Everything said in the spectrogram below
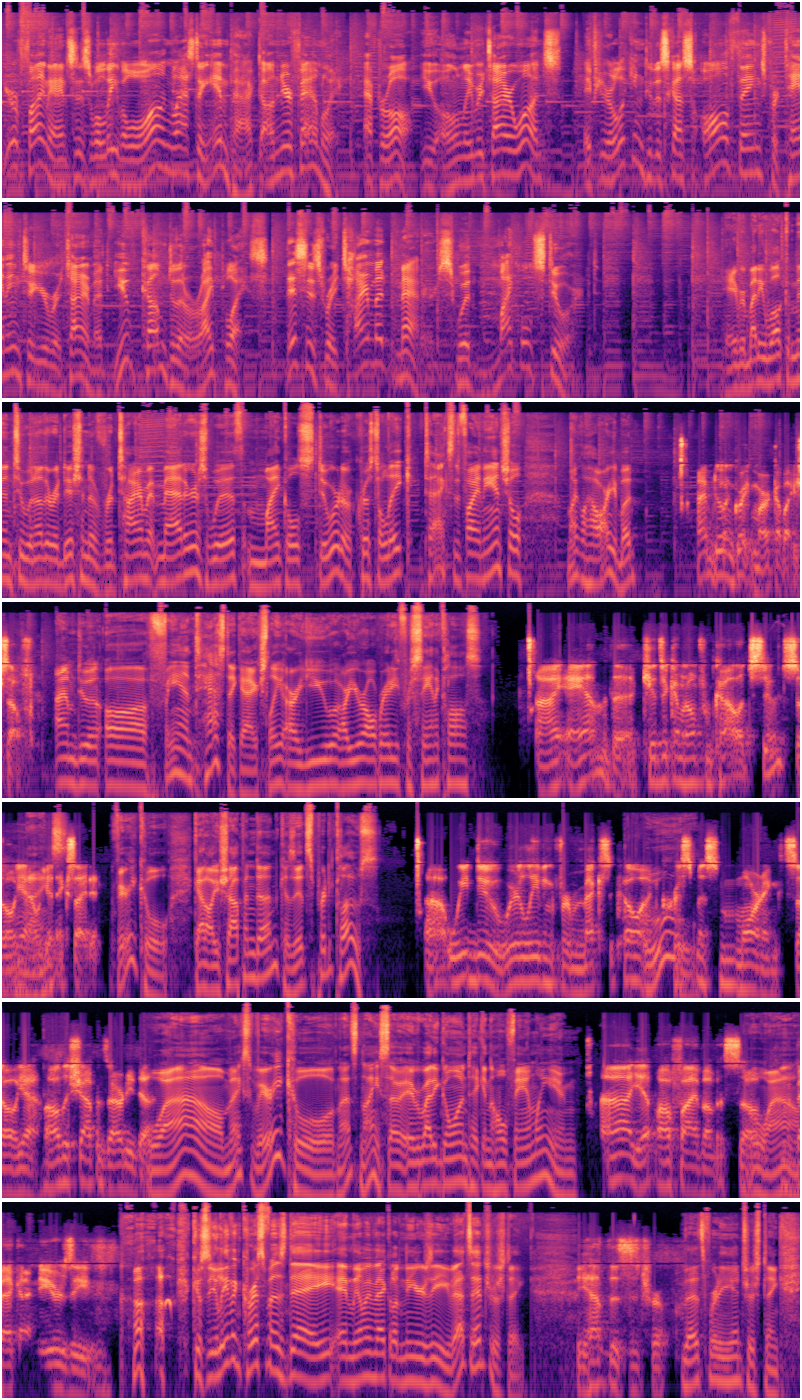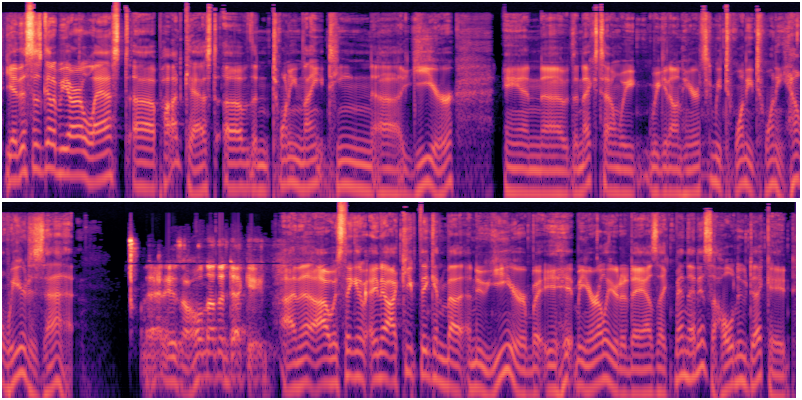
Your finances will leave a long lasting impact on your family. After all, you only retire once. If you're looking to discuss all things pertaining to your retirement, you've come to the right place. This is Retirement Matters with Michael Stewart. Hey, everybody, welcome into another edition of Retirement Matters with Michael Stewart of Crystal Lake Tax and Financial. Michael, how are you, bud? I'm doing great, Mark. How about yourself? I'm doing uh, fantastic, actually. Are you are you all ready for Santa Claus? I am. The kids are coming home from college soon, so yeah, nice. I'm getting excited. Very cool. Got all your shopping done because it's pretty close. Uh, we do. We're leaving for Mexico on Ooh. Christmas morning. So yeah, all the shopping's already done. Wow, Mexico, very cool. That's nice. So everybody going, taking the whole family, and uh, yep, all five of us. So oh, wow, we're back on New Year's Eve. Because you're leaving Christmas Day and coming back on New Year's Eve. That's interesting. Yeah, this is true. That's pretty interesting. Yeah, this is going to be our last uh, podcast of the 2019 uh, year. And uh, the next time we, we get on here, it's going to be 2020. How weird is that? That is a whole nother decade. I know. I was thinking, you know, I keep thinking about a new year, but it hit me earlier today. I was like, man, that is a whole new decade.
